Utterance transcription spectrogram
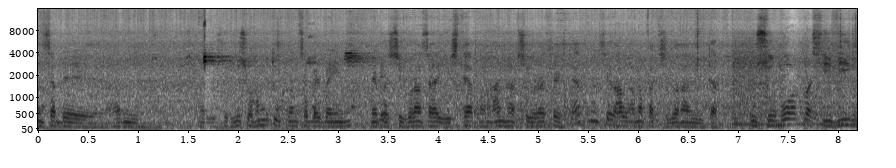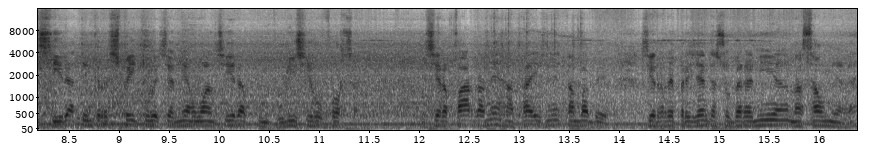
ansa o serviço muito grande sabe bem né para segurança externa. Anda segurança externa lá na parte segurança interna. O suporte para civil sira tem que respeito esse minha one sira com polícia ou força. Sira farda né atrás né também sira representa a soberania nação né.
